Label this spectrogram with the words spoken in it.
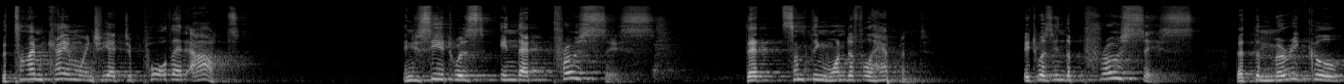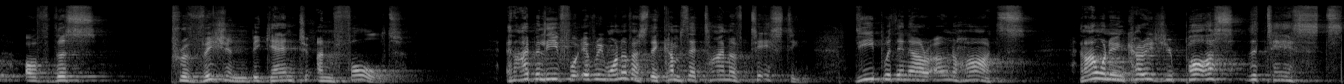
The time came when she had to pour that out. And you see, it was in that process that something wonderful happened. It was in the process that the miracle of this provision began to unfold. And I believe for every one of us, there comes that time of testing deep within our own hearts. And I want to encourage you pass the test.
